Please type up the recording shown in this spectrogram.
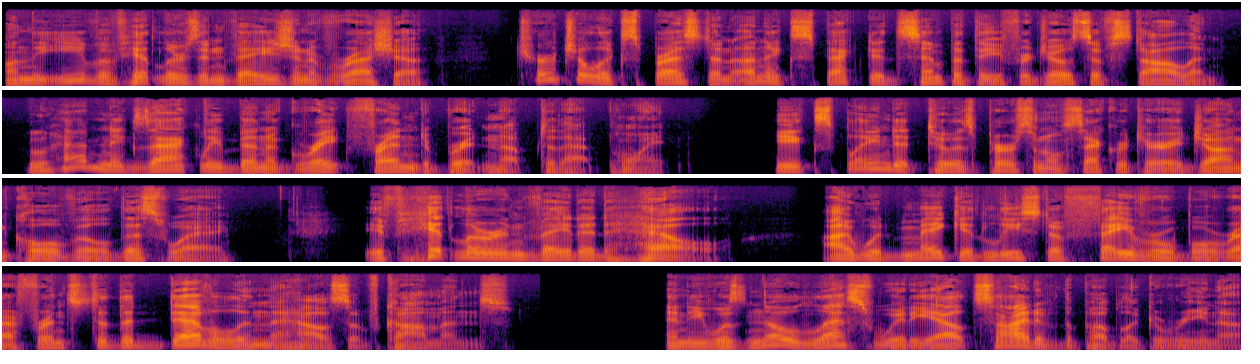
On the eve of Hitler's invasion of Russia, Churchill expressed an unexpected sympathy for Joseph Stalin who hadn't exactly been a great friend to Britain up to that point. He explained it to his personal secretary, John Colville, this way If Hitler invaded hell, I would make at least a favorable reference to the devil in the House of Commons. And he was no less witty outside of the public arena.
